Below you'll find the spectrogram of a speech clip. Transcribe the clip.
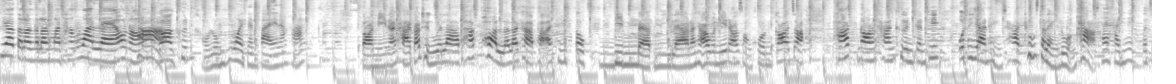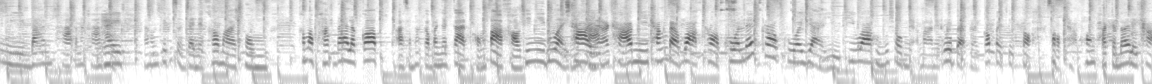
ที่ยวตลอดตลอดมาทั้งวันแล้วเนาะค่ะ ก็ขึ้นเขาลงห้วยกันไปนะคะ ตอนนี้นะคะก็ถึงเวลาพักผ่อนแล้วล่ะค่ะพระอาทิตย์ตกดินแบบนี้แล้วนะคะ วันนี้เราสองคนก็จะพักนอนค้างคืนกันที่อุทยานแห่งชาติทุ่งแสลงหลวงค่ะ ใช่ค่ะที่นี่ก็จะมีบ้านพักนะคะอืมให้นักท่องเที่ยวที่สนใจเนี่ยเข้ามาชม เข้ามาพักได้แล้วก็อ่าสัมผัสกับบรรยากาศของป่าเขาที่นี่ด้วยนะคะใช่นะคะ มีทั้งแบบว่าครอบครัวเล็กครอบครัวใหญ่อยู่ที่ว่าคุณผู้ชมเนี่ยมาในรูปแบบไหนก็ไปติดต่อสอบถามห้องพักกันได้เลยค่ะ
